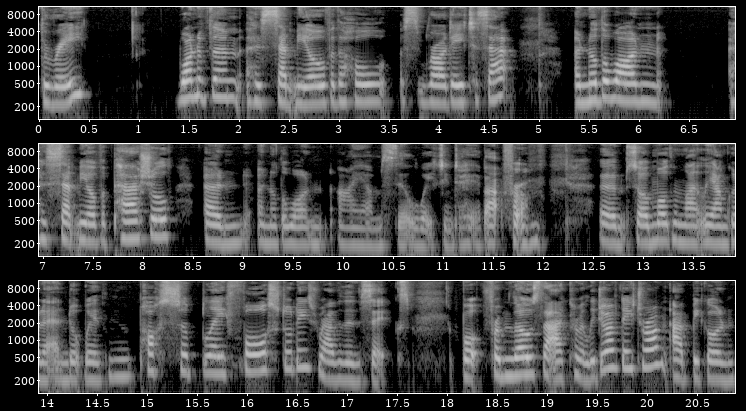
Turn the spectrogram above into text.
three. One of them has sent me over the whole raw data set. Another one has sent me over partial and another one I am still waiting to hear back from. Um, so more than likely I'm going to end up with possibly four studies rather than six. But from those that I currently do have data on, I've begun,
